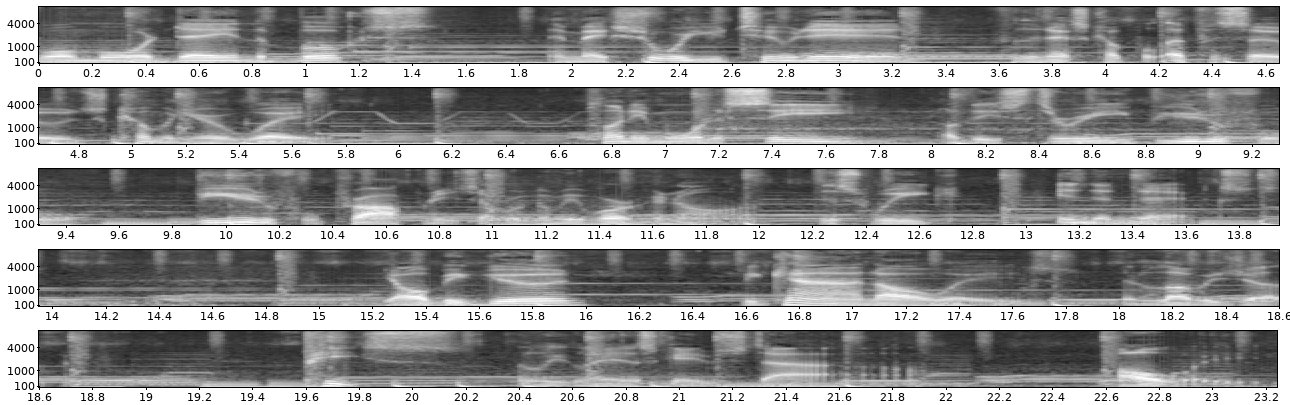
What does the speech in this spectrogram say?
One more day in the books, and make sure you tune in for the next couple episodes coming your way. Plenty more to see of these three beautiful, beautiful properties that we're going to be working on this week and the next. Y'all be good, be kind always, and love each other. Peace, Elite Landscape style. Always.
